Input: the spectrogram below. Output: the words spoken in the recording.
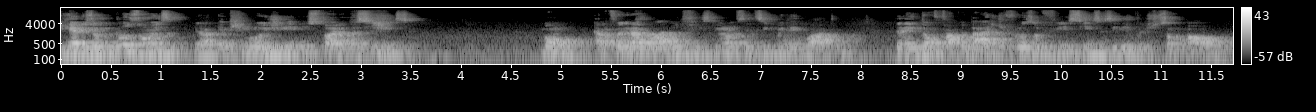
e realizou inclusões pela epistemologia e história da ciência. Bom, ela foi graduada em física em 1954 pela então Faculdade de Filosofia, Ciências e Letras de São Paulo.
